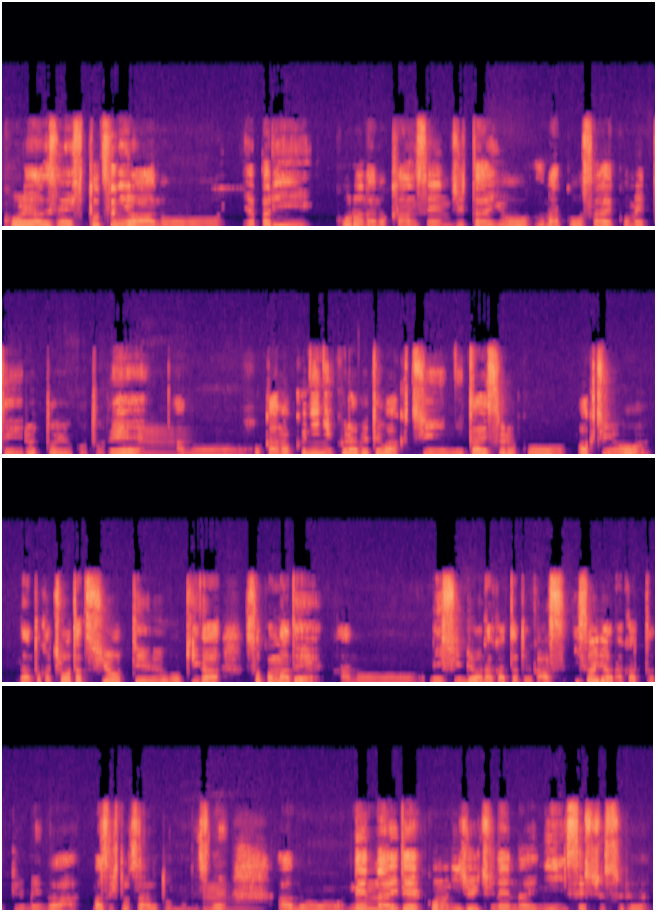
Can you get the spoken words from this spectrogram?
これはですね、一つには、あの、やっぱりコロナの感染自体をうまく抑え込めているということで、うん、あの、他の国に比べてワクチンに対する、こう、ワクチンをなんとか調達しようっていう動きが、そこまで、あの、熱心ではなかったというか、急いではなかったっていう面が、まず一つあると思うんですね。うんうん、あの、年内で、この21年内に接種する、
